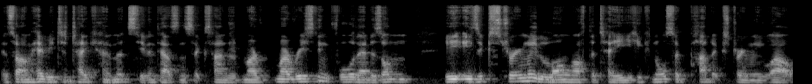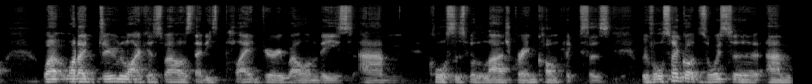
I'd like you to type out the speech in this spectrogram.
And so I'm happy to take him at 7,600. My, my reasoning for that is on he, he's extremely long off the tee. He can also putt extremely well. What, what I do like as well is that he's played very well on these um, courses with large green complexes. We've also got Zoysia um,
